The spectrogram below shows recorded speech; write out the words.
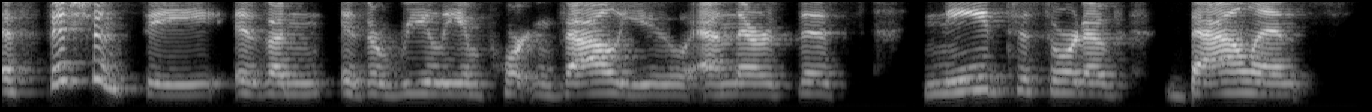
efficiency is a is a really important value and there's this need to sort of balance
